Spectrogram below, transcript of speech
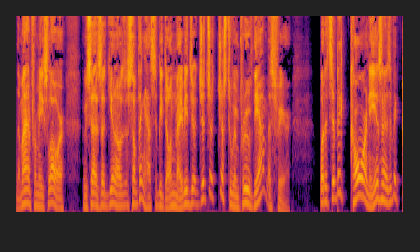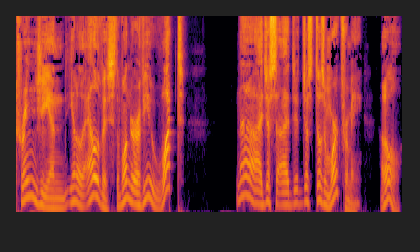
the man from East Lower who says that you know something has to be done, maybe just just, just to improve the atmosphere. But it's a bit corny, isn't it? It's a bit cringy, and you know, Elvis, the wonder of you. What? No, I just uh, it just doesn't work for me at all.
